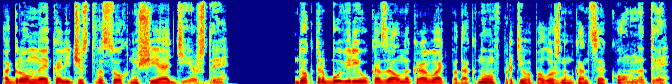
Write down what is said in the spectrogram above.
огромное количество сохнущей одежды. Доктор Бувери указал на кровать под окном в противоположном конце комнаты.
